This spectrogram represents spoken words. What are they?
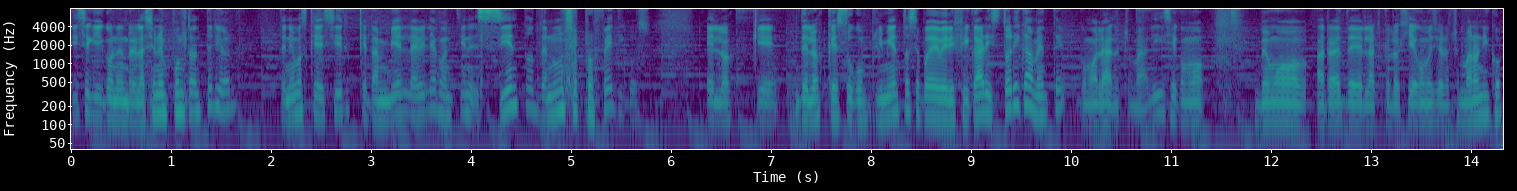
dice que con en relación al punto anterior, tenemos que decir que también la Biblia contiene cientos de anuncios proféticos en los que, de los que su cumplimiento se puede verificar históricamente, como la nuestra malicia, como vemos a través de la arqueología, como decía nuestro manónico.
